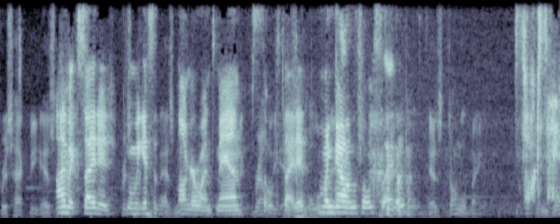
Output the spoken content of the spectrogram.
Chris Hackney as I'm Nick. excited Chris when we get to the longer Malcolm. ones, man. Nick So excited. Oh my god, I'm so excited. as Donalbain. so James excited.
